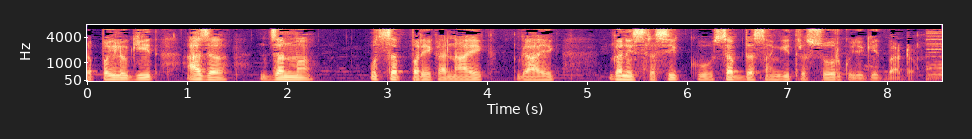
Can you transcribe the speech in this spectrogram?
र पहिलो गीत आज जन्म उत्सव परेका नायक गायक गणेश रसिकको शब्द संगीत र स्वरको यो गीतबाट।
